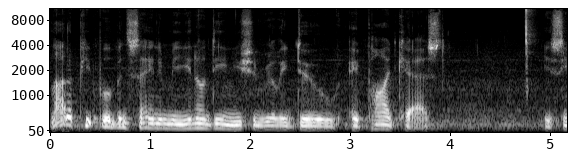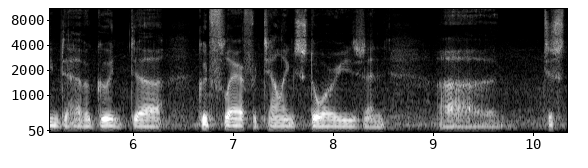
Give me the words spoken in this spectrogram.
a lot of people have been saying to me, you know, Dean, you should really do a podcast. You seem to have a good, uh, good flair for telling stories and uh, just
